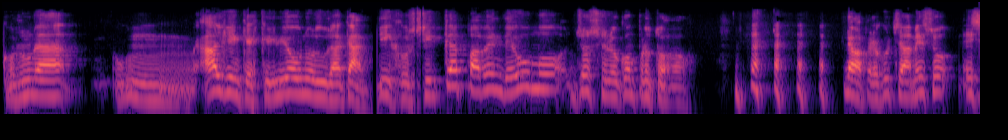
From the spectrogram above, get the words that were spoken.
con una alguien que escribió uno de Huracán. Dijo, si Capa vende humo, yo se lo compro todo. no, pero escúchame, eso es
